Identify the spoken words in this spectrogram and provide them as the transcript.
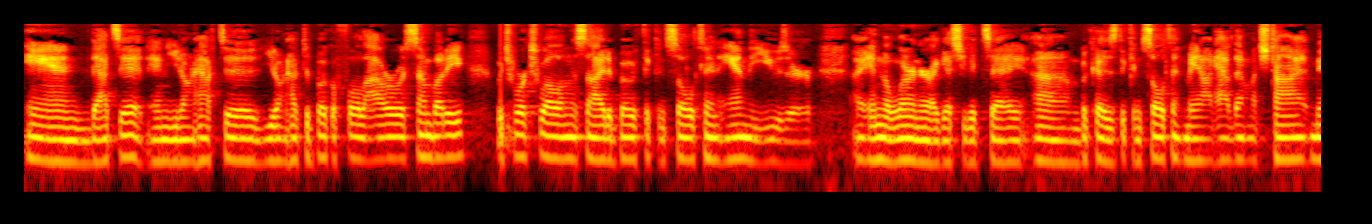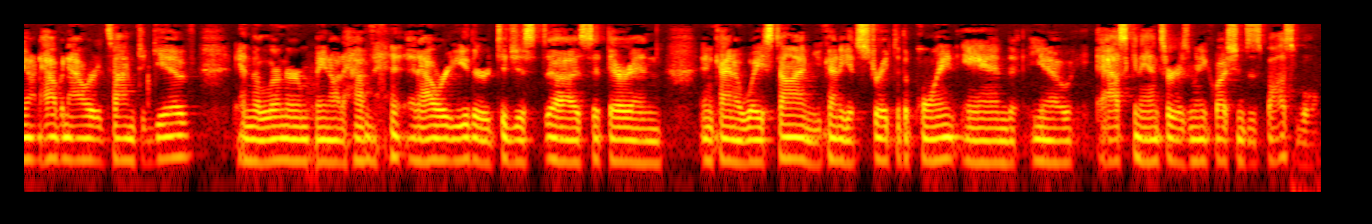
and that's it. And you don't have to you don't have to book a full hour with somebody, which works well on the side of both the consultant and the user uh, and the learner, I guess you could say, um, because the consultant may not have that much time, may not have an hour of time to give, and the learner may not have an hour either to just uh, sit there and and kind of waste time. You kind of get straight to the point and you know ask and answer as many questions as possible.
